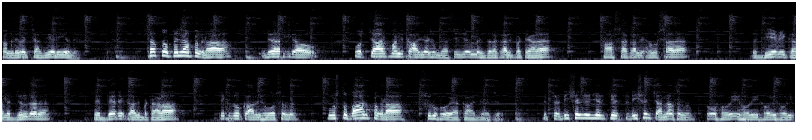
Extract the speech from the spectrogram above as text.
ਭੰਗੜੇ ਵਿੱਚ ਚੱਲਦੀਆਂ ਰਹੀਆਂ ਨੇ। ਸਭ ਤੋਂ ਪਹਿਲਾਂ ਭੰਗੜਾ ਜਿਹੜਾ ਸੀਗਾ ਉਹ ਚਾਰ ਪੰਜ ਕਾਲਜਾਂ 'ਚ ਹੁੰਦਾ ਸੀ, ਜਿਵੇਂ ਮਹਿੰਦਰਾ ਕਾਲਜ, ਪਟਿਆਲਾ ਖਾਲਸਾ ਕਾਲਜ ਅੰਮ੍ਰਿਤਸਰ ਤੇ ਡੀਏਵੀ ਕਾਲਜ ਜੰਦਰ ਤੇ ਬੇਅਰਿੰਗ ਕਾਲਜ ਬਟਾਲਾ, ਇੱਕ ਦੋ ਕਾਲਜ ਹੋਰ ਸਨ। ਉਸ ਤੋਂ ਬਾਅਦ ਭੰਗੜਾ ਸ਼ੁਰੂ ਹੋ ਗਿਆ ਕਾਲਜਾਂ 'ਚ ਤੇ ਟ੍ਰੈਡੀਸ਼ਨ ਜਿਹੜੀ ਟ੍ਰੈਡੀਸ਼ਨ ਚਾਲਾਂ ਸਨ, ਉਹ ਹੌਲੀ ਹੌਲੀ ਹੌਲੀ ਹੌਲੀ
